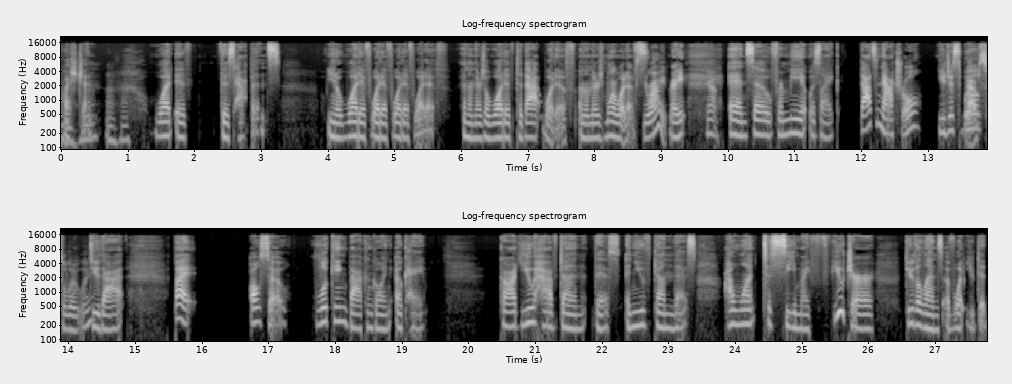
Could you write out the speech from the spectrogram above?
question. Mm-hmm. What if this happens? You know, what if, what if, what if, what if? And then there's a what if to that what if. And then there's more what ifs. Right. Right. Yeah. And so for me, it was like, that's natural. You just will Absolutely. do that. But also looking back and going, okay, God, you have done this and you've done this. I want to see my future through the lens of what you did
